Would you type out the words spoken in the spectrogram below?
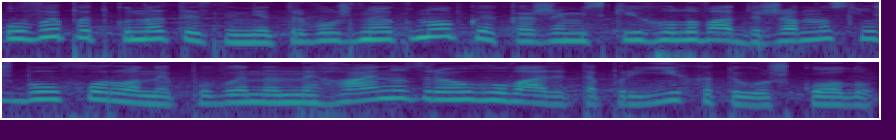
У випадку натиснення тривожної кнопки, каже міський голова Державна служба охорони, повинна негайно зреагувати та приїхати у школу.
